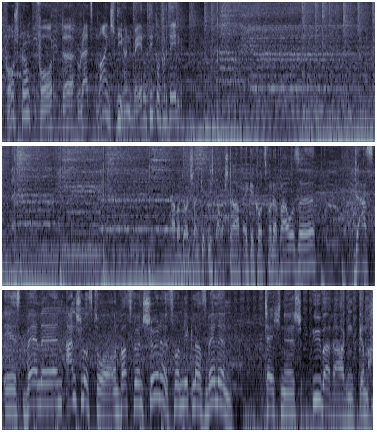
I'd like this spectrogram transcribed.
2-0 voorsprong voor de Red Lions, die hun wereldtitel verdedigen. Aber Deutschland geht nicht auf. Strafecke kurz vor der Pause. Das ist Wellen Anschlusstor. Und was für ein schönes von Niklas Wellen. Technisch überragend gemacht.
